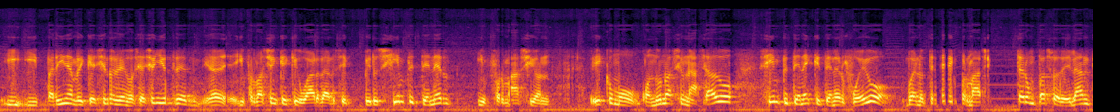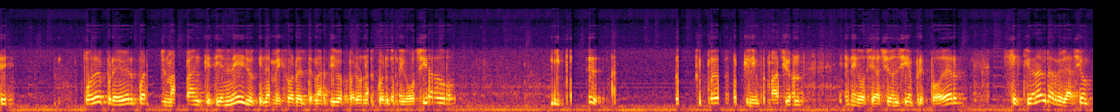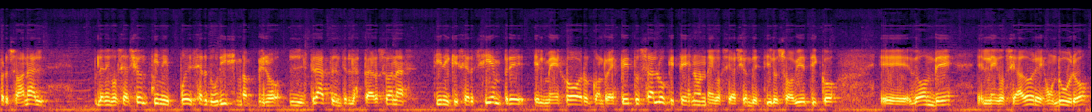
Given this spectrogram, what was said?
y, para ir enriqueciendo la negociación y otra eh, información que hay que guardarse, pero siempre tener información es como cuando uno hace un asado, siempre tenés que tener fuego. Bueno, tener información, estar un paso adelante, poder prever cuál es el mapán que tienen ellos, que es la mejor alternativa para un acuerdo negociado. Y porque la información en negociación siempre es poder. Gestionar la relación personal. La negociación tiene, puede ser durísima, pero el trato entre las personas tiene que ser siempre el mejor, con respeto, salvo que estés en una negociación de estilo soviético, eh, donde el negociador es un duro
